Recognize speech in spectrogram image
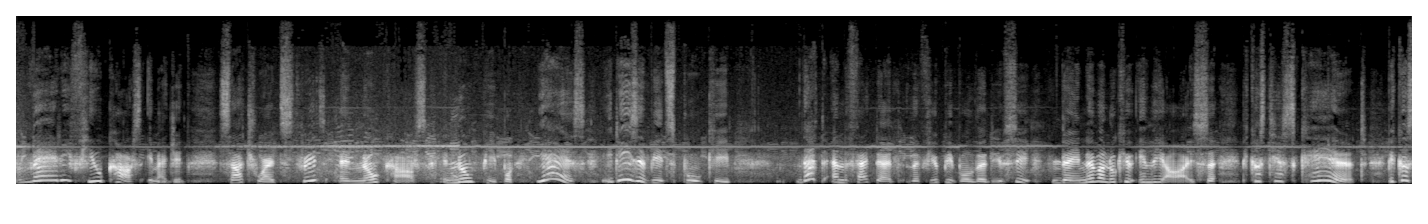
very few cars. Imagine such wide streets and no cars and no people. Yes, it is a bit spooky. That and the fact that the few people that you see, they never look you in the eyes because they're scared. Because,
